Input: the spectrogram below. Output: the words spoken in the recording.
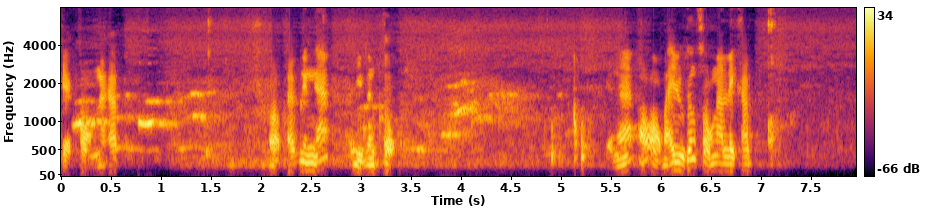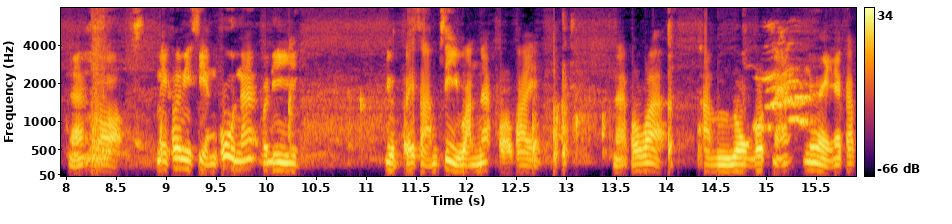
แกะของนะครับ ออกแป๊บหนึ่งนะพอดีมันตก เดี๋ยวนะเอาออกมาให้ดูทั้งสองอันเลยครับ นะก็ไม่ค่อยมีเสียงพูดนะพอดีหยุดไปสามสี่วันนะขออภัยนะเพราะว่าทำลงรถนะเหนื่อยนะครับ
